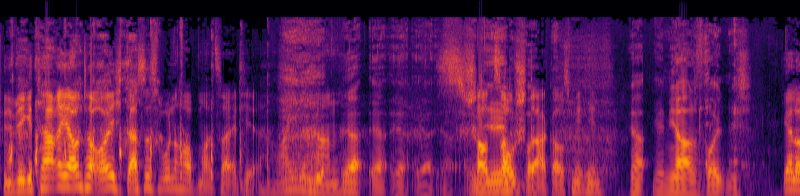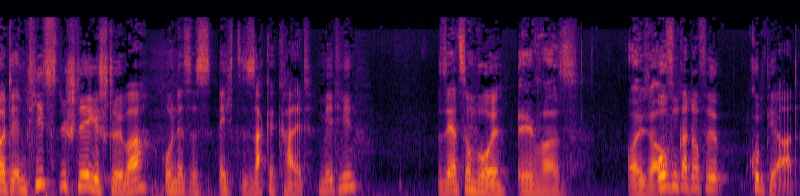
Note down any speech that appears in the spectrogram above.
Für die Vegetarier unter euch, das ist wohl eine Hauptmahlzeit hier. Meine Herren. ja, ja, ja, ja. ja. Schaut Jeden saustark aus, Mädchen. Ja, genial, freut mich. Ja, Leute, im tiefsten Schneegestöber und es ist echt sackekalt. Mädchen, sehr zum Wohl. Ebenfalls. Euch auch. Ofenkartoffel, Kumpiart.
